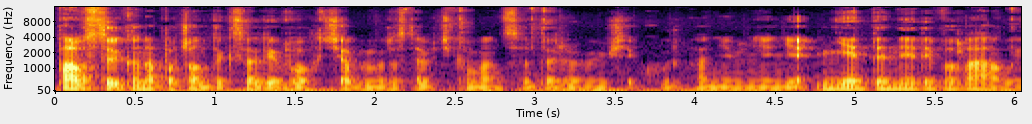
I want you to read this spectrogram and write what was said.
pauz tylko na początek, serio, bo chciałbym rozstawić command center, żeby mi się kurwa nie, nie, nie, nie denerwowały.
